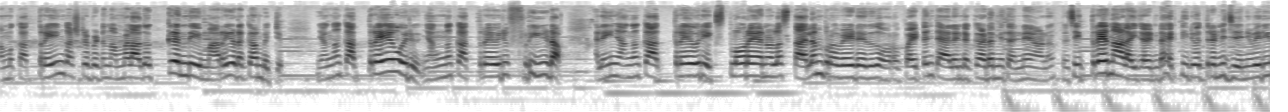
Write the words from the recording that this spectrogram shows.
നമുക്ക് അത്രയും കഷ്ടപ്പെട്ട് നമ്മൾ അതൊക്കെ എന്ത് ചെയ്യും? മറികടക്കാൻ പറ്റും. ഞങ്ങൾക്ക് അത്രേ ഒരു ഞങ്ങൾക്ക് അത്രേ ഒരു ഫ്രീഡം അല്ലെങ്കിൽ ഞങ്ങൾക്ക് അത്രേ ഒരു എക്സ്പ്ലോർ ചെയ്യാനുള്ള സ്ഥലം പ്രൊവൈഡ് ചെയ്തത് ഉറപ്പായിട്ടും ടാലന്റ് അക്കാഡമി തന്നെയാണ്. എന്ന് ഇത്രയും നാളായി. രണ്ടായിരത്തി ഇരുപത്തിരണ്ട് ജനുവരി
